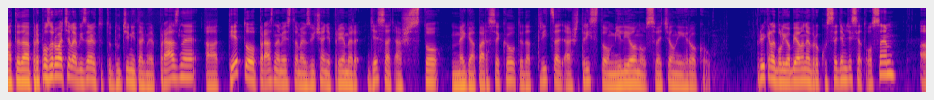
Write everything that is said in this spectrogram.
A teda pre pozorovateľa vyzerajú tieto dutiny takmer prázdne a tieto prázdne miesta majú zvyčajne priemer 10 až 100 megaparsekov, teda 30 až 300 miliónov svetelných rokov. Prvýkrát boli objavené v roku 78 a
